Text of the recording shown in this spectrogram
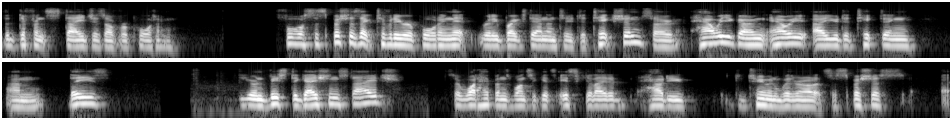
the different stages of reporting. For suspicious activity reporting, that really breaks down into detection. So how are you going? How are you, are you detecting um, these? Your investigation stage. So, what happens once it gets escalated? How do you determine whether or not it's suspicious? Uh,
